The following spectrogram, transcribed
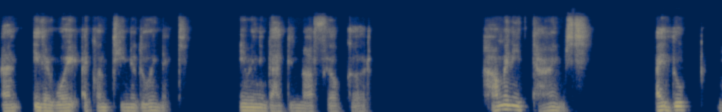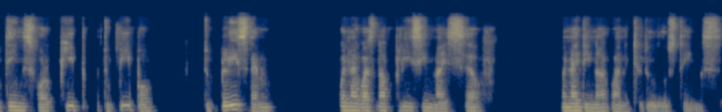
and either way, I continue doing it, even if that did not feel good how many times I do things for people to people to please them when I was not pleasing myself, when I did not want to do those things.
